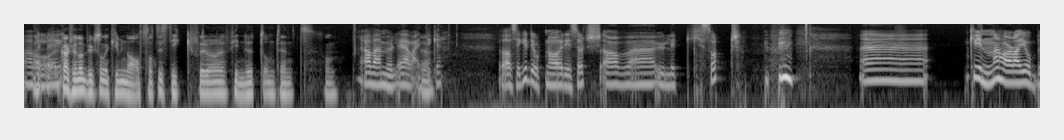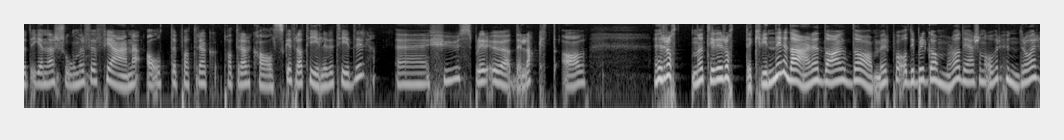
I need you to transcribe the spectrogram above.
Ja, Kanskje hun har brukt sånne kriminalstatistikk for å finne ut omtrent sånn ja, det er mulig. Jeg veit Ja. ikke. Du har sikkert gjort noe research av uh, ulik sort. Eh, kvinnene har da jobbet i generasjoner for å fjerne alt det patriark patriarkalske fra tidligere tider. Eh, hus blir ødelagt av Rottene til rottekvinner. Da er det da damer på Og de blir gamle, og de er sånn over 100 år.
